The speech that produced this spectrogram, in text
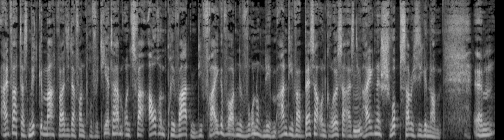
einfach das mitgemacht, weil sie davon profitiert haben und zwar auch im Privaten. Die frei gewordene Wohnung nebenan, die war besser und größer als die eigene. Schwupps habe ich sie genommen. Ähm,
